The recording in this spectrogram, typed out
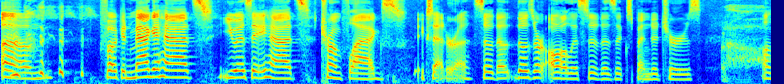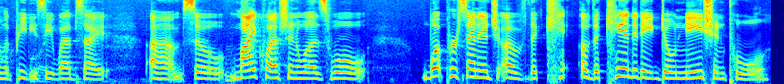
um, fucking MAGA hats, USA hats, Trump flags, etc. So th- those are all listed as expenditures on the PDC website. Um, so my question was, well, what percentage of the ca- of the candidate donation pool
